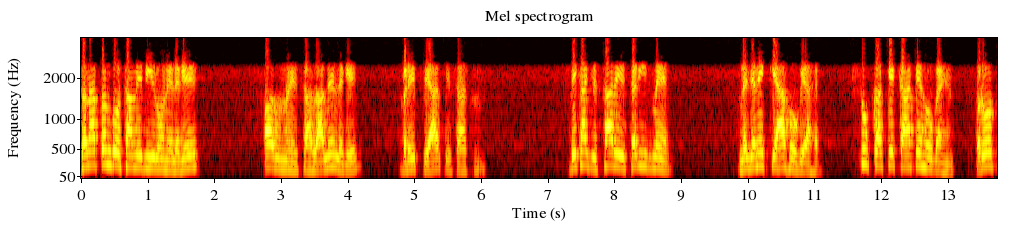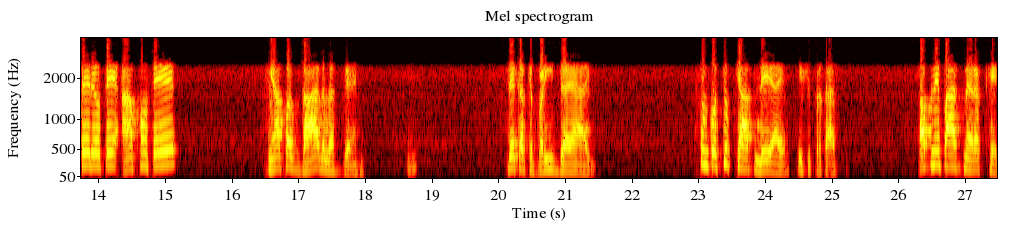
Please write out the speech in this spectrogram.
सनातन गोस्वामी भी रोने लगे और उन्हें सहलाने लगे बड़े प्यार के साथ में। देखा जी, सारे शरीर में न जाने क्या हो गया है। सूख करके कांटे हो गए हैं। रोते रोते आँखों से यहाँ पर दाग लग गए हैं। देख करके बड़ी दया आई। उनको चुपचाप ले आए किसी प्रकार से। अपने पास में रखे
